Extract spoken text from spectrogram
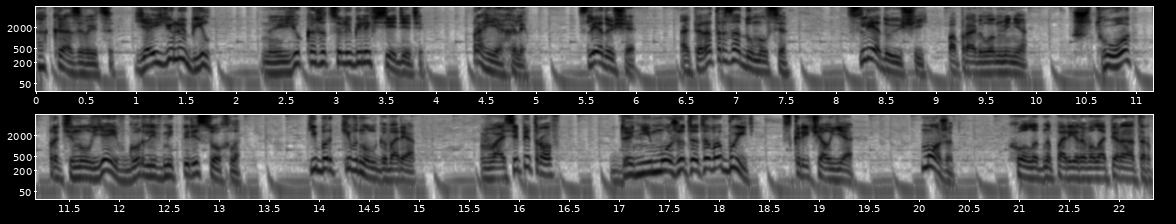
Оказывается, я ее любил. Но ее, кажется, любили все дети. Проехали. Следующее. Оператор задумался. «Следующий», — поправил он меня. «Что?» – протянул я, и в горле вмиг пересохло. Киборг кивнул, говоря. «Вася Петров». «Да не может этого быть!» – вскричал я. «Может», – холодно парировал оператор.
